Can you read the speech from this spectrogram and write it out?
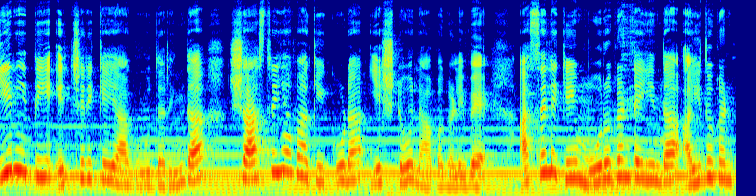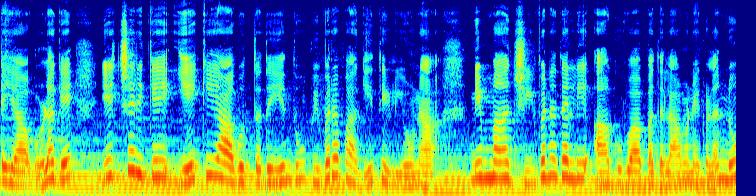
ಈ ರೀತಿ ಎಚ್ಚರಿಕೆಯಾಗುವುದರಿಂದ ಶಾಸ್ತ್ರೀಯವಾಗಿ ಕೂಡ ಎಷ್ಟೋ ಲಾಭಗಳಿವೆ. ಅಸಲಿಗೆ ಮೂರು ಗಂಟೆಯಿಂದ ಐದು ಗಂಟೆಯ ಒಳಗೆ ಎಚ್ಚರಿಕೆ ಏಕೆ ಆಗುತ್ತದೆ ಎಂದು ವಿವರವಾಗಿ ತಿಳಿಯೋಣ. ನಿಮ್ಮ ಜೀವನದಲ್ಲಿ ಆಗುವ ಬದಲಾವಣೆಗಳನ್ನು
